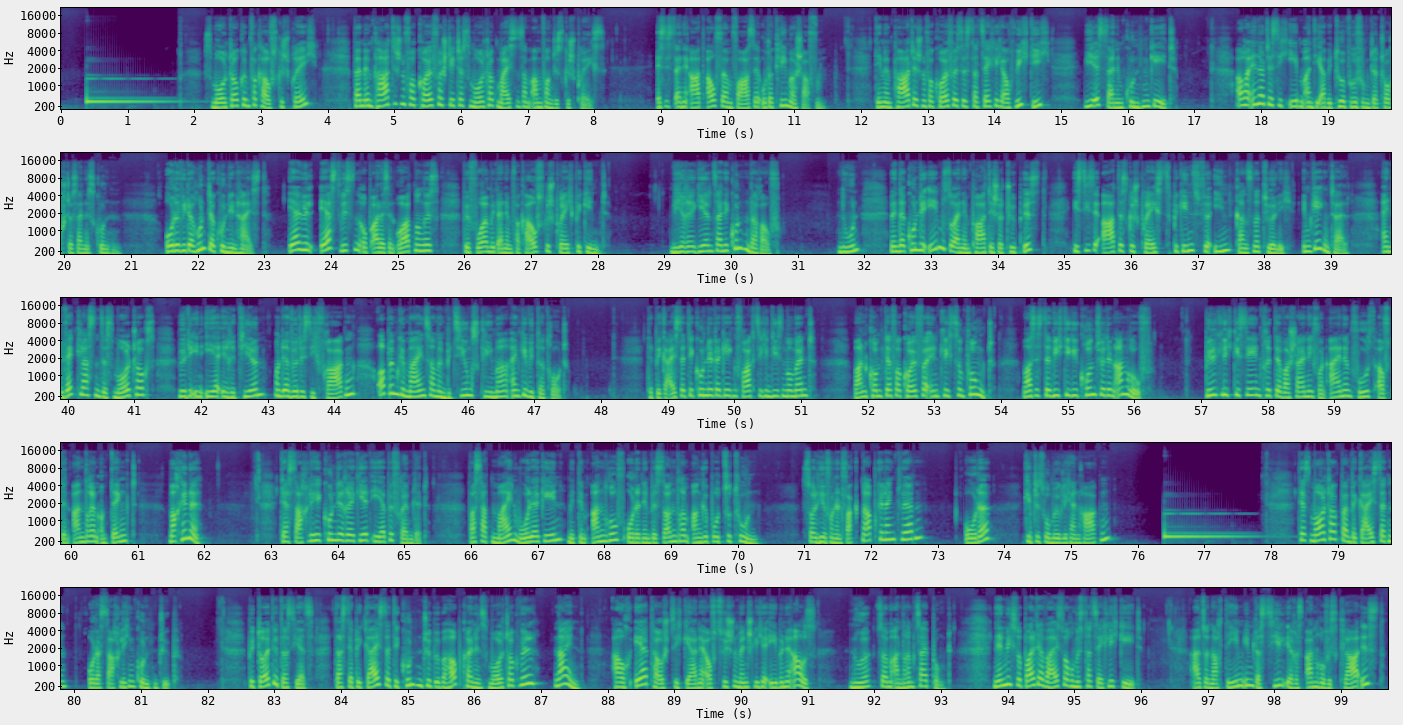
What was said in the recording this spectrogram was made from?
Smalltalk im Verkaufsgespräch. Beim empathischen Verkäufer steht der Smalltalk meistens am Anfang des Gesprächs. Es ist eine Art Aufwärmphase oder Klimaschaffen. Dem empathischen Verkäufer ist es tatsächlich auch wichtig, wie es seinem Kunden geht. Auch erinnert es sich eben an die Abiturprüfung der Tochter seines Kunden. Oder wie der Hund der Kundin heißt. Er will erst wissen, ob alles in Ordnung ist, bevor er mit einem Verkaufsgespräch beginnt. Wie reagieren seine Kunden darauf? Nun, wenn der Kunde ebenso ein empathischer Typ ist, ist diese Art des Gesprächsbeginns für ihn ganz natürlich. Im Gegenteil, ein Weglassen des Smalltalks würde ihn eher irritieren und er würde sich fragen, ob im gemeinsamen Beziehungsklima ein Gewitter droht. Der begeisterte Kunde dagegen fragt sich in diesem Moment, wann kommt der Verkäufer endlich zum Punkt? Was ist der wichtige Grund für den Anruf? Bildlich gesehen tritt er wahrscheinlich von einem Fuß auf den anderen und denkt, Mach hinne! Der sachliche Kunde reagiert eher befremdet. Was hat mein Wohlergehen mit dem Anruf oder dem besonderen Angebot zu tun? Soll hier von den Fakten abgelenkt werden? Oder gibt es womöglich einen Haken? Der Smalltalk beim begeisterten oder sachlichen Kundentyp. Bedeutet das jetzt, dass der begeisterte Kundentyp überhaupt keinen Smalltalk will? Nein, auch er tauscht sich gerne auf zwischenmenschlicher Ebene aus, nur zu einem anderen Zeitpunkt. Nämlich sobald er weiß, worum es tatsächlich geht. Also nachdem ihm das Ziel Ihres Anrufes klar ist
